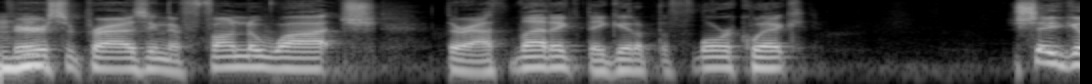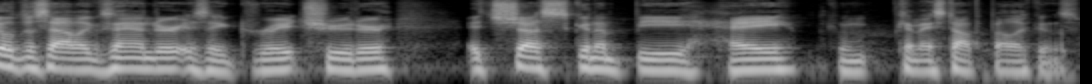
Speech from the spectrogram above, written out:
Mm-hmm. Very surprising. They're fun to watch. They're athletic. They get up the floor quick. Shai Gilgeous-Alexander is a great shooter. It's just gonna be, hey, can, can they stop the Pelicans?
